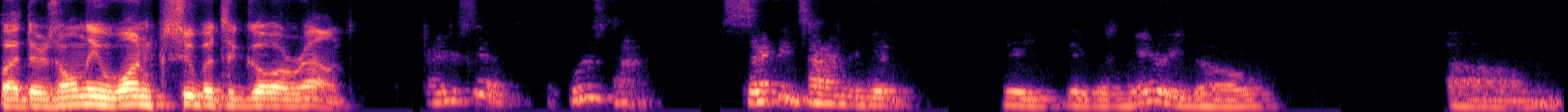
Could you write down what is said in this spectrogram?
But there's only one ksuba to go around. I understand, the first time, second time they get, they, they get married though. Um,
